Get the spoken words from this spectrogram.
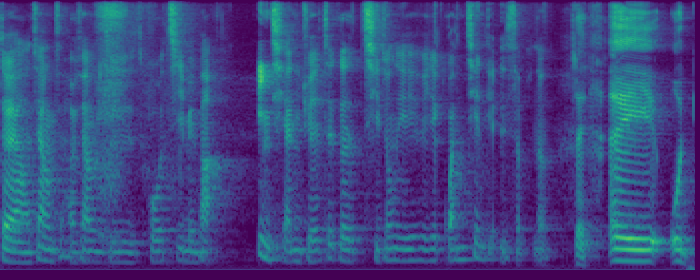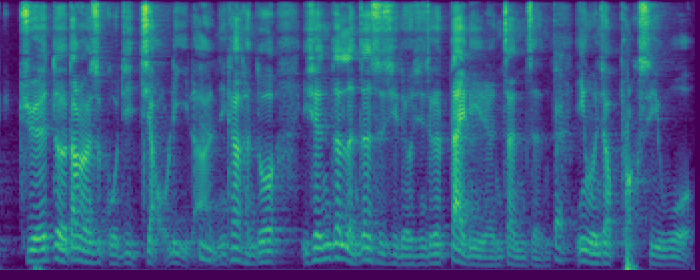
对啊，这样子好像就是国际没办法。并且你觉得这个其中的一些关键点是什么呢？对，诶，我觉得当然是国际角力啦。嗯、你看很多以前在冷战时期流行这个代理人战争，对，英文叫 proxy war，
